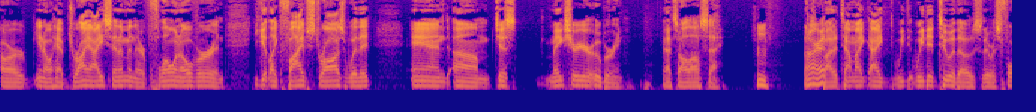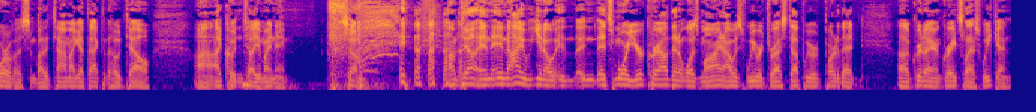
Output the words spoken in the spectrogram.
are, you know, have dry ice in them and they're flowing over. And you get like five straws with it. And um, just make sure you're Ubering. That's all I'll say. Hmm. All right. By the time I, I we we did two of those, there was four of us, and by the time I got back to the hotel, uh, I couldn't tell you my name. So I'm telling, and and I, you know, it's more your crowd than it was mine. I was, we were dressed up. We were part of that uh, Gridiron Greats last weekend.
